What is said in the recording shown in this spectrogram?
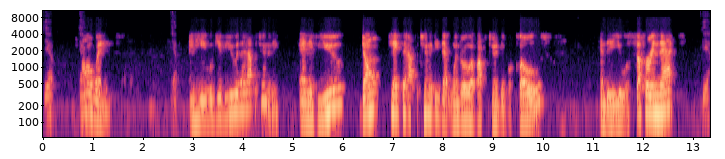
Yep. Yep. always Yep. and he will give you that opportunity and if you don't take that opportunity that window of opportunity will close and then you will suffer in that Yeah.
